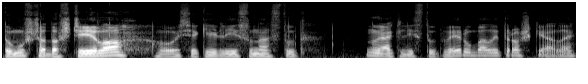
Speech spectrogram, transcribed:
Тому що дощило. Ось який ліс у нас тут. Ну як ліс тут вирубали трошки, але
